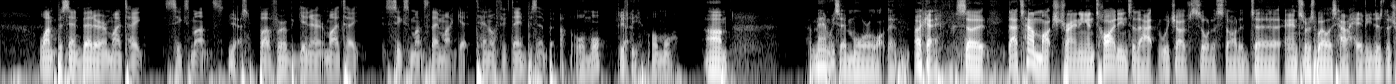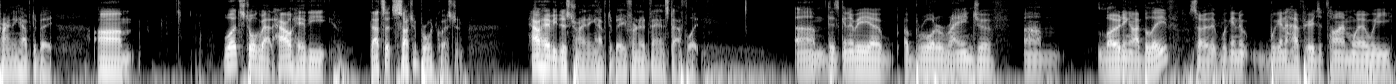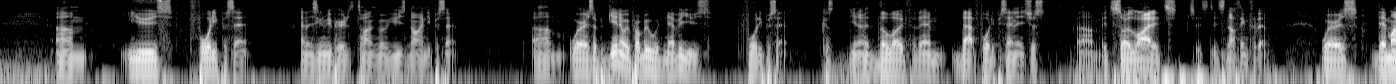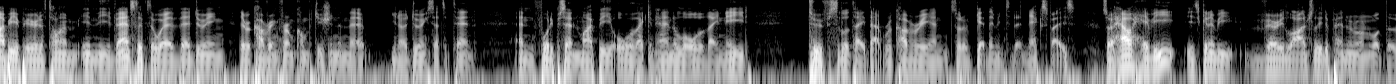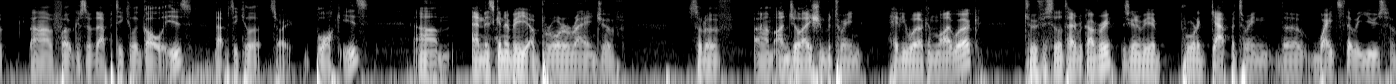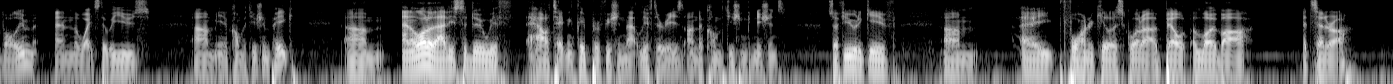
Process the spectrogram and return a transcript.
one percent better, it might take six months. Yes, But for a beginner, it might take six months. They might get ten or fifteen percent better, or more, fifty. Yeah, or more. Um, man, we said more a lot then. Okay, so that's how much training, and tied into that, which I've sort of started to answer as well, is how heavy does the training have to be? Um, let's talk about how heavy. That's a, such a broad question. How heavy does training have to be for an advanced athlete? Um, there's going to be a, a broader range of um, loading, I believe. So that we're gonna we're gonna have periods of time where we um, use forty percent, and there's gonna be periods of time where we use ninety percent. Um, whereas a beginner, we probably would never use forty percent because you know the load for them that forty percent is just um, it's so light, it's, it's it's nothing for them. Whereas there might be a period of time in the advanced lifter where they're doing they're recovering from competition and they're you know doing sets of ten, and forty percent might be all that they can handle, all that they need to facilitate that recovery and sort of get them into the next phase. So how heavy is going to be very largely dependent on what the uh, focus of that particular goal is, that particular sorry block is, um, and there's going to be a broader range of sort of um, undulation between heavy work and light work to facilitate recovery. There's going to be a broader gap between the weights that we use for volume and the weights that we use um, in a competition peak. Um, and a lot of that is to do with how technically proficient that lifter is under competition conditions. So if you were to give um, a 400 kilo squatter a belt, a low bar, etc.,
